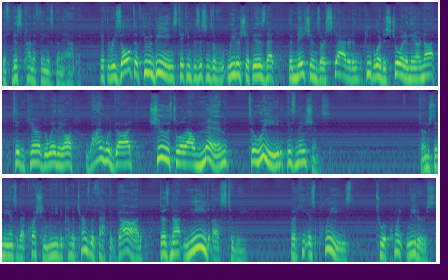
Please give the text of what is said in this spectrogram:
if this kind of thing is going to happen? If the result of human beings taking positions of leadership is that the nations are scattered and the people are destroyed and they are not taken care of the way they are, why would God choose to allow men to lead his nations? To understand the answer to that question, we need to come to terms with the fact that God does not need us to lead, but he is pleased to appoint leaders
